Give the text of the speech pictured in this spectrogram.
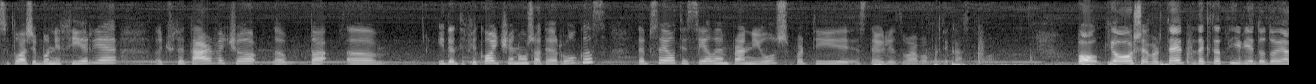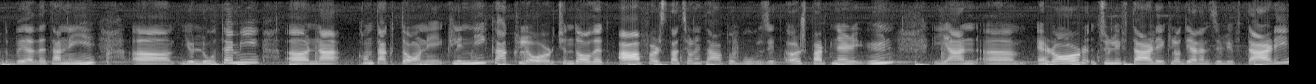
situatë që i bëni thirrje qytetarëve që të identifikojnë qenushat e rrugës dhe pse jo t'i sjellin pranë jush për t'i sterilizuar apo për t'i kastruar. Po, kjo është e vërtet dhe këtë thirrje do doja të bëja edhe tani, ë ju lutemi, ë na Kontaktoni Klinika Klor që ndodhet afër stacionit të autobuzit është partneri ynë janë Erion Zylyftari Klodiana Zylyftari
